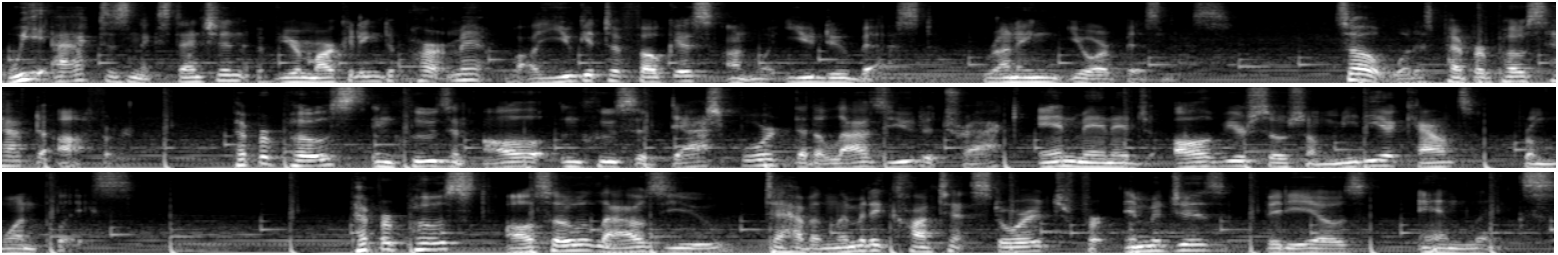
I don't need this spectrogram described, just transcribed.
We act as an extension of your marketing department while you get to focus on what you do best, running your business. So what does PepperPost have to offer? PepperPost includes an all-inclusive dashboard that allows you to track and manage all of your social media accounts from one place. PepperPost also allows you to have unlimited content storage for images, videos, and links.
